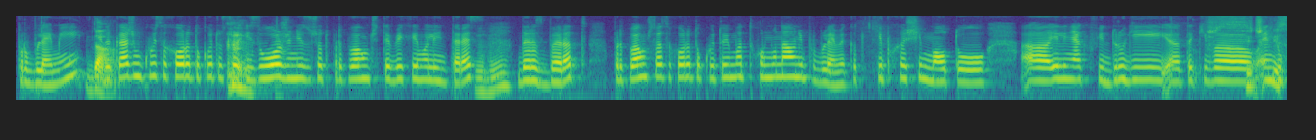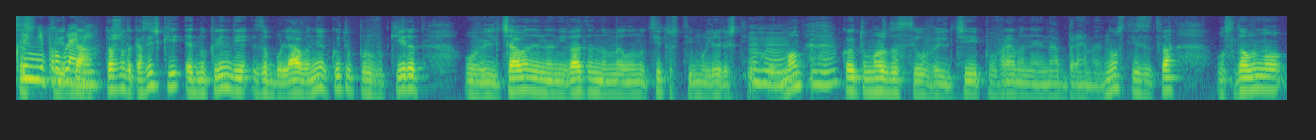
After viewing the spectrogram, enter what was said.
проблеми да. и да кажем кои са хората, които са изложени, защото предполагам, че те биха имали интерес mm-hmm. да разберат. Предполагам, че това са хората, които имат хормонални проблеми, като тип хашимото а, или някакви други а, такива Всички ендокринни са, проблеми. Да, точно така. Всички ендокринни заболявания, които провокират увеличаване на нивата на меланоцитостимулиращия mm-hmm, хормон, mm-hmm. който може да се увеличи по време на една бременност и затова основно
